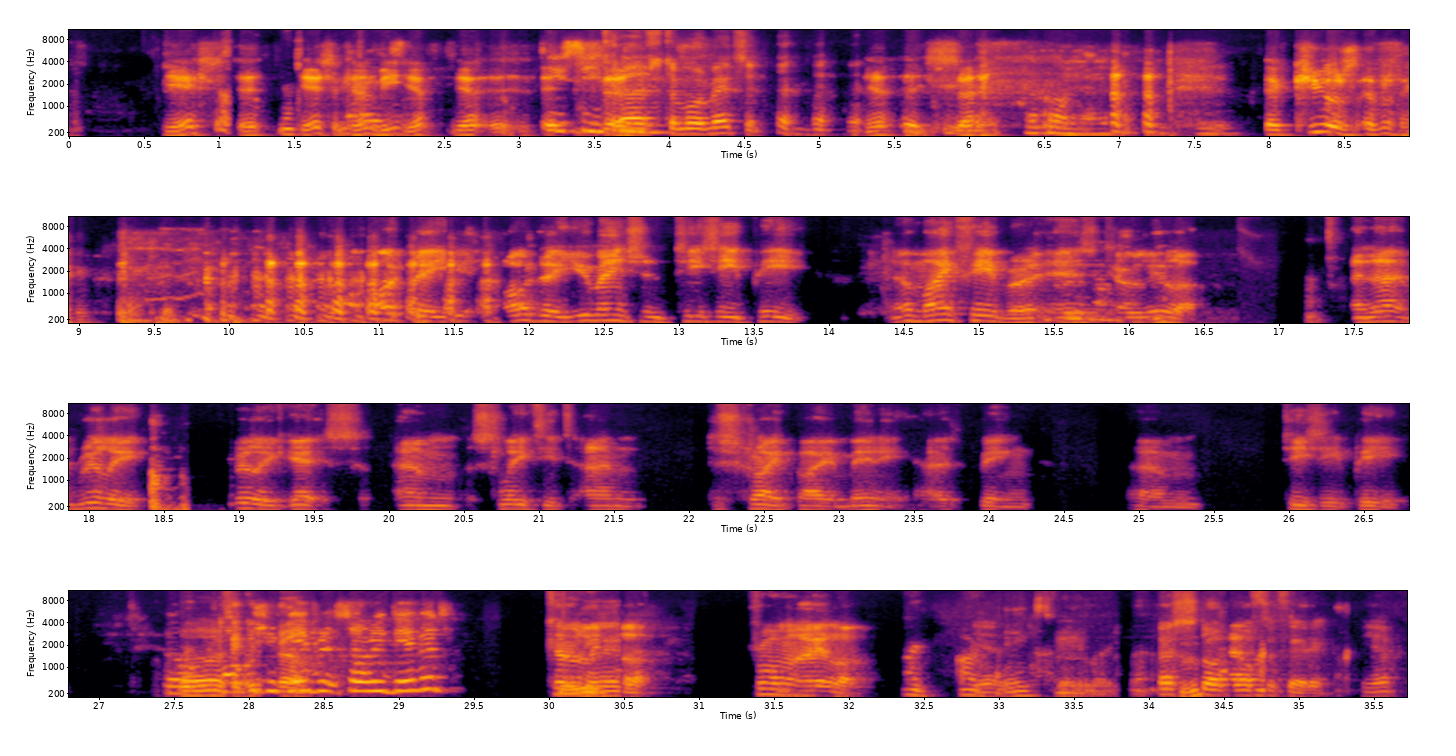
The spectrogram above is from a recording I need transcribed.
Yes, it, yes, it can be. Yeah, yeah. it- It's, uh, Grants to more medicine. yeah, it's. Uh, Go on then. it cures everything. Audrey, Audrey, you mentioned TCP. Now, my favorite is Caol Ila, and that really, really gets um, slated and described by many as being um, TCP. So Oh, what was your favourite? Sorry, David? Caol Ila from Islay. Our, our Yeah. eggs very like that. First stop off the ferry. Yeah.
